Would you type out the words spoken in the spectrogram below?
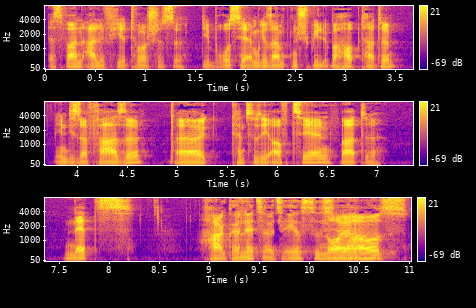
es waren alle vier Torschüsse, die Borussia im gesamten Spiel überhaupt hatte in dieser Phase. Äh, kannst du sie aufzählen? Warte. Netz, Hack, Luca Netz als erstes. Neuhaus, ja.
